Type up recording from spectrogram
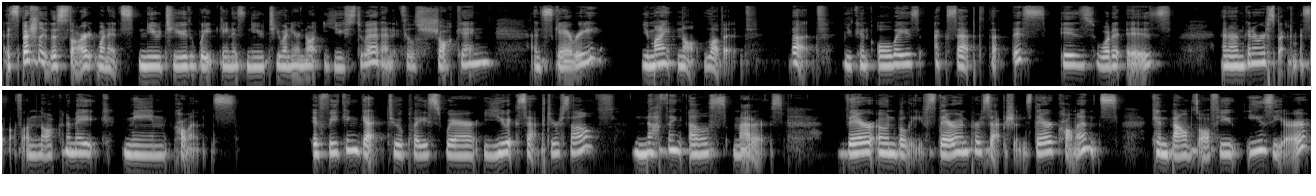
especially at the start when it's new to you, the weight gain is new to you and you're not used to it and it feels shocking and scary. You might not love it, but you can always accept that this is what it is and I'm going to respect myself. I'm not going to make mean comments if we can get to a place where you accept yourself, nothing else matters. Their own beliefs, their own perceptions, their comments can bounce off you easier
